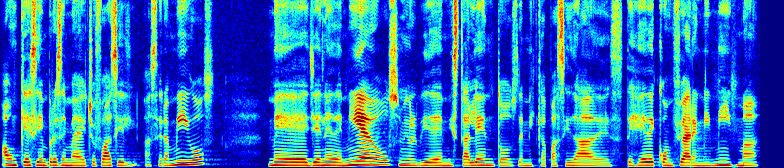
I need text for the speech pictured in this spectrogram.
aunque siempre se me ha hecho fácil hacer amigos. Me llené de miedos, me olvidé de mis talentos, de mis capacidades, dejé de confiar en mí misma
